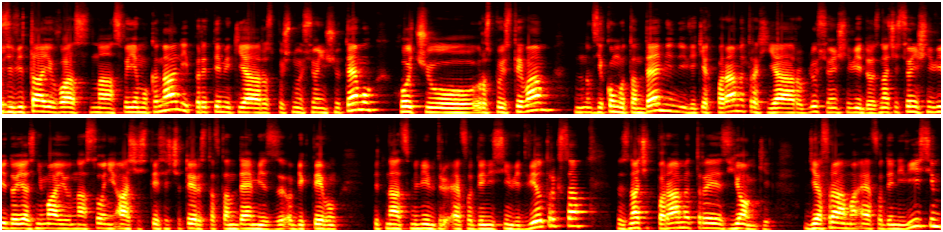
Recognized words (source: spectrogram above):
Друзі, вітаю вас на своєму каналі. Перед тим як я розпочну сьогоднішню тему, хочу розповісти вам, в якому тандемі в яких параметрах я роблю сьогоднішнє відео. Значить, сьогоднішнє відео я знімаю на Sony A6400 в тандемі з об'єктивом 15 мм f1.7 від Viltrox. Значить, параметри зйомки. Діафрагма f1.8,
